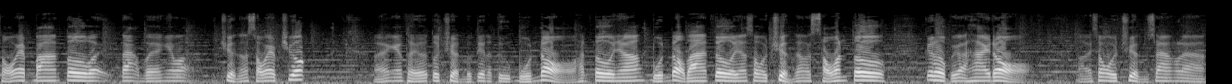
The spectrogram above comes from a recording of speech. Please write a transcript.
6 f 3 Hunter vậy Tạm với anh em ạ. Chuyển sang 6 f trước. Đấy, anh em thấy tôi chuyển đầu tiên là từ 4 đỏ Hunter nhá. 4 đỏ 3 Hunter nhá Xong rồi chuyển sang 6 Hunter Kết hợp với cả hai đỏ. Đấy, Xong rồi chuyển sang là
